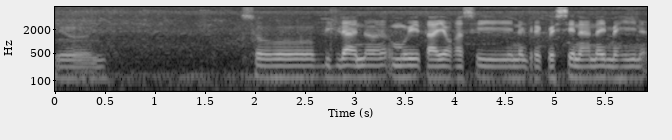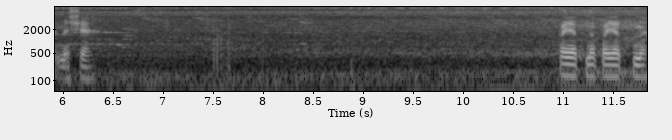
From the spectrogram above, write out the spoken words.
Yun. So, bigla na umuwi tayo kasi nag-request si nanay, mahina na siya. Payat na payat na.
